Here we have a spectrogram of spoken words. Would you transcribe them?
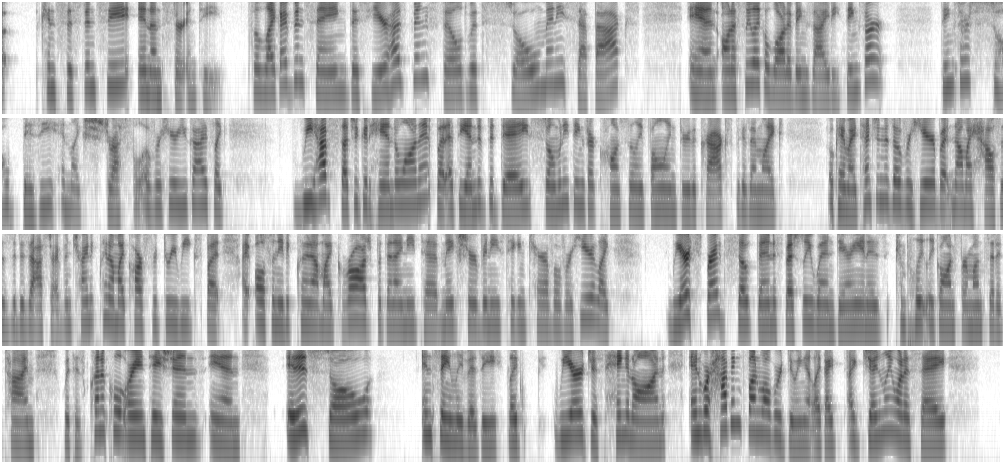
consistency in uncertainty. So, like I've been saying, this year has been filled with so many setbacks and honestly like a lot of anxiety. Things are things are so busy and like stressful over here, you guys. Like we have such a good handle on it, but at the end of the day, so many things are constantly falling through the cracks because I'm like okay, my attention is over here, but now my house is a disaster. I've been trying to clean out my car for three weeks, but I also need to clean out my garage, but then I need to make sure Vinny's taken care of over here. Like, we are spread so thin, especially when Darian is completely gone for months at a time with his clinical orientations. And it is so insanely busy. Like, we are just hanging on and we're having fun while we're doing it. Like, I, I genuinely want to say,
